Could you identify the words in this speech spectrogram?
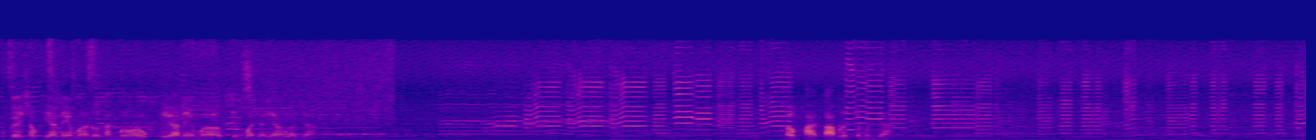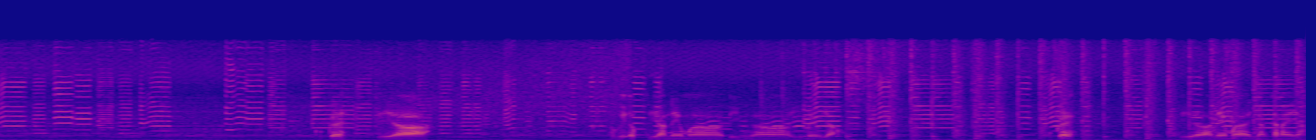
Ok sau khi anh em đổi thành mờ Facebook thì anh em ờ, úp chứng minh nhân dân lên nha. Úp hai lên cho mình nha. Ok thì à, sau khi up thì anh em uh, điền uh, email vào. Ok thì uh, anh em uh, nhấn cái này nha.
